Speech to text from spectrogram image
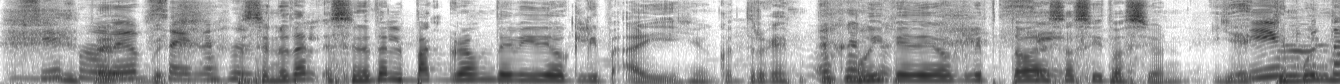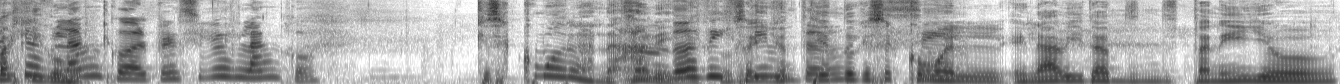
sí es como de Upside Down. Se nota, se nota el background de videoclip ahí. Yo encuentro que es, es muy videoclip toda Sí. esa situación. Y es, que es muy es porque- blanco, al principio es blanco. que ese es como de la nave. Dos o sea, yo entiendo que ese es como el, el hábitat donde están ellos.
